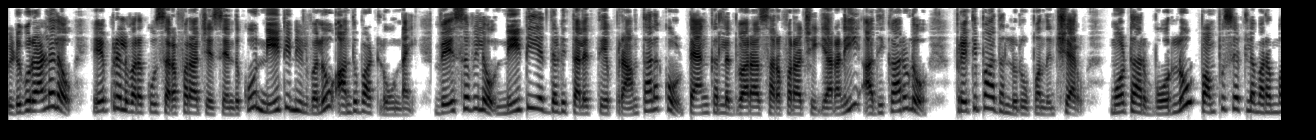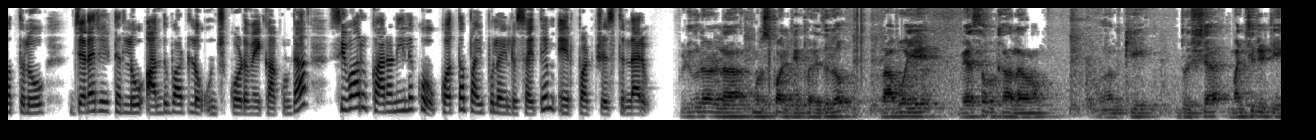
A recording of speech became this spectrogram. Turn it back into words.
పిడుగురాళ్ళలో ఏప్రిల్ వరకు సరఫరా చేసేందుకు నీటి నిల్వలు అందుబాటులో ఉన్నాయి. వేసవిలో నీటి ఎద్దడి తలెత్తే ప్రాంతాలకు ట్యాంకర్ల ద్వారా సరఫరా చేయాలని అధికారులు ప్రతిపాదనలు రూపొందించారు. మోటార్ బోర్లు పంపు సెట్ల మరమ్మతులు జనరేటర్లు అందుబాటులో ఉంచుకోవడమే కాకుండా శివారు కాలనీలకు కొత్త పైపు లైన్లు సైతం ఏర్పాటు చేస్తున్నారు. పిడుగురాళ్ళ మున్సిపాలిటీ పరిధిలో రాబోయే వేసవి కాలానికి దృష్ట్యా మంచినీటి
